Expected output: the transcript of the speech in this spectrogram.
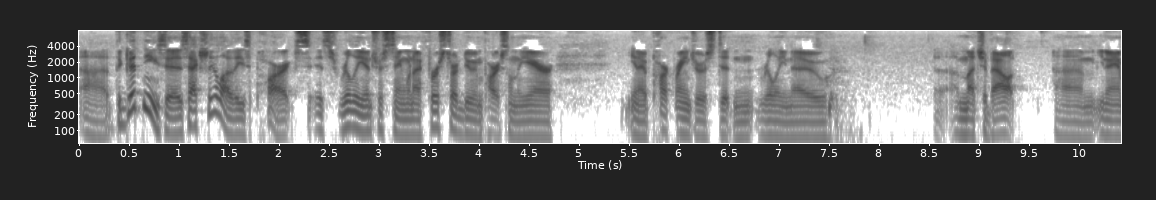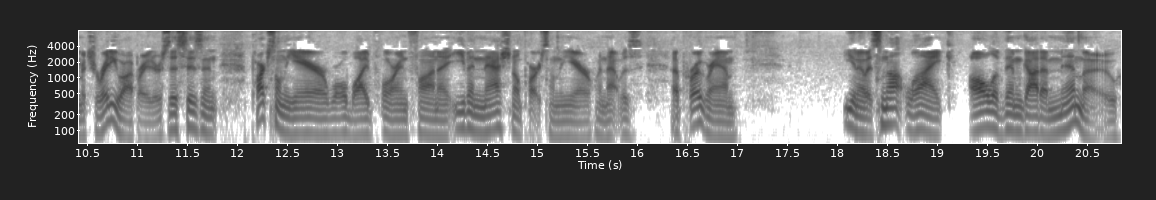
Uh, the good news is actually a lot of these parks, it's really interesting. When I first started doing parks on the air, you know, park rangers didn't really know uh, much about, um, you know, amateur radio operators. This isn't Parks on the Air, Worldwide Flora and Fauna, even National Parks on the Air when that was a program you know, it's not like all of them got a memo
